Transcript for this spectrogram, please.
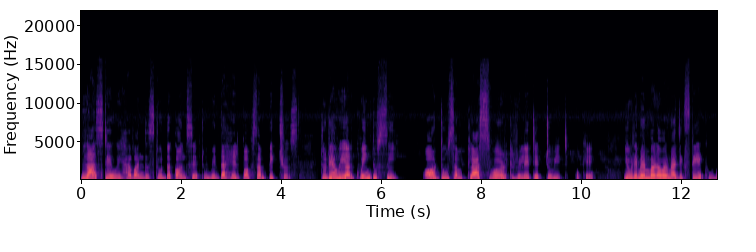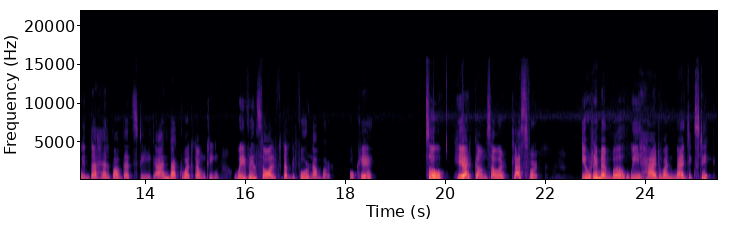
Last day we have understood the concept with the help of some pictures. Today we are going to see or do some class work related to it, okay? You remember our magic stick? With the help of that stick and backward counting, we will solve the before number. Okay? So, here comes our classwork. You remember we had one magic stick?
